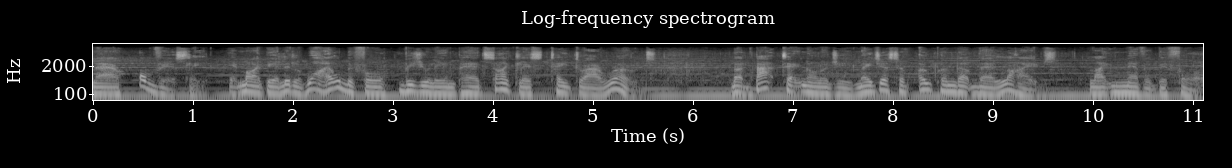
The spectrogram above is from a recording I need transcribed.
Now, obviously, it might be a little while before visually impaired cyclists take to our roads, but bat technology may just have opened up their lives like never before.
